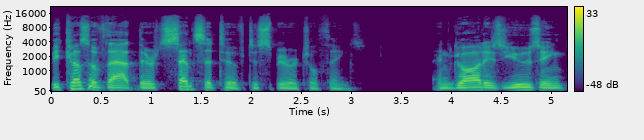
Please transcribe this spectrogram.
Because of that, they're sensitive to spiritual things. And God is using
